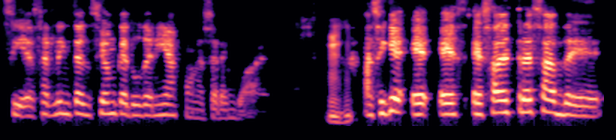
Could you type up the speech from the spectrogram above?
si esa es la intención que tú tenías con ese lenguaje. Así que e, es esa destreza de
